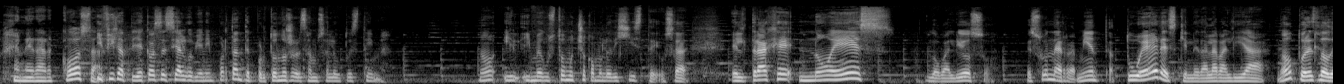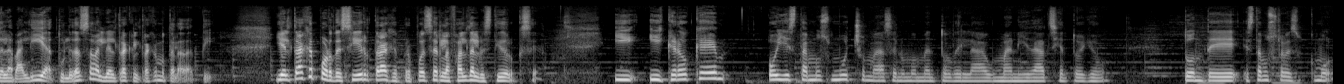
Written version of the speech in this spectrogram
generar cosas. Y fíjate, ya acabas de decir algo bien importante, por todos nos regresamos a la autoestima. ¿no? Y, y me gustó mucho como lo dijiste. O sea, el traje no es lo valioso, es una herramienta. Tú eres quien le da la valía, ¿no? Tú eres lo de la valía, tú le das esa valía al traje, el traje no te la da a ti. Y el traje por decir traje, pero puede ser la falda, el vestido, lo que sea. Y, creo que hoy estamos mucho más en un momento de la humanidad, siento yo, donde estamos otra vez como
